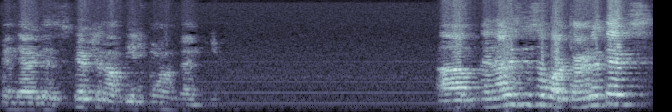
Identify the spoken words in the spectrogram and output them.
And there's a description of each one of them here. Um, analysis of alternatives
